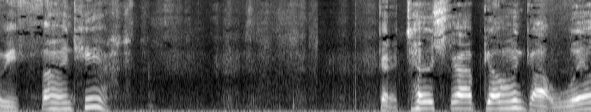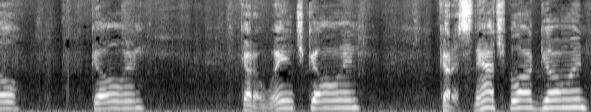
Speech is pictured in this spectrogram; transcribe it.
Do we find here? Got a tow strap going, got Will going, got a winch going, got a snatch block going,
